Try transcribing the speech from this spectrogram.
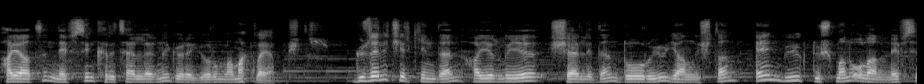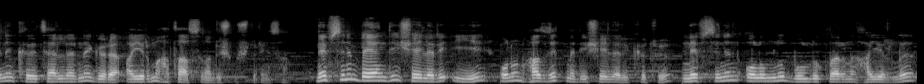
hayatın nefsin kriterlerine göre yorumlamakla yapmıştır. Güzeli çirkinden, hayırlıyı şerliden, doğruyu yanlıştan en büyük düşmanı olan nefsinin kriterlerine göre ayırma hatasına düşmüştür insan. Nefsinin beğendiği şeyleri iyi, onun hazretmediği şeyleri kötü, nefsinin olumlu bulduklarını hayırlı,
